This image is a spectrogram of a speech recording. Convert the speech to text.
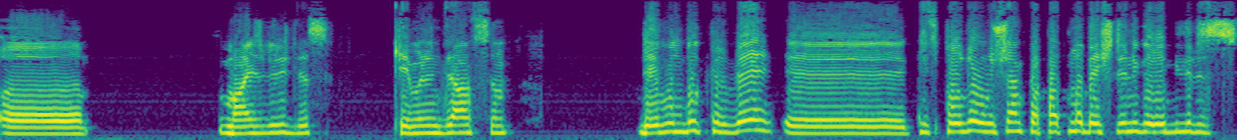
e, Miles Bridges, Cameron Johnson, Devin Booker ve e, Chris Paul'da oluşan kapatma beşlerini görebiliriz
